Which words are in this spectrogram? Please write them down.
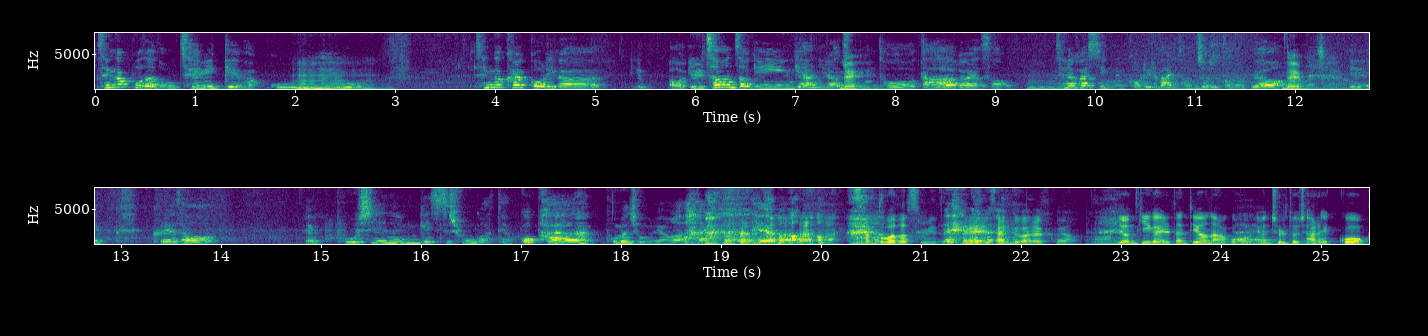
생각보다 너무 재밌게 봤고 그리고 음. 생각할 거리가 어, 1차원적인 게 아니라 네. 조금 더 나아가서 음. 생각할 수 있는 거리를 많이 던져주더라고요. 네 맞아요. 예, 그래서 예, 보시는 게 진짜 좋은 것 같아요. 꼭 봐야 보면 좋은 영화인 것 같아요. 상도 받았습니다. 네, 상도 받았고요. 어, 연기가 일단 뛰어나고 네. 연출도 잘했고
